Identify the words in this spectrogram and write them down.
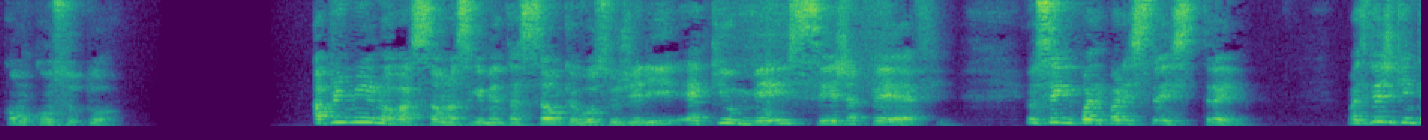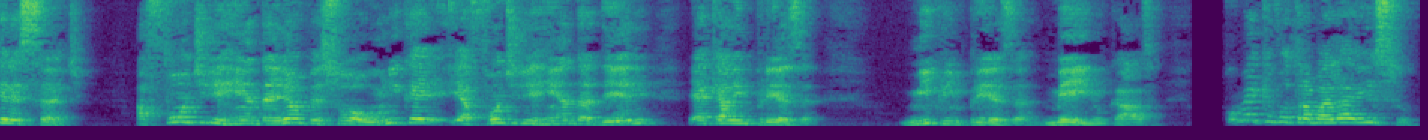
como consultor. A primeira inovação na segmentação que eu vou sugerir é que o MEI seja PF. Eu sei que pode parecer estranho, mas veja que interessante. A fonte de renda ele é uma pessoa única e a fonte de renda dele é aquela empresa, microempresa, MEI no caso. Como é que eu vou trabalhar isso?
